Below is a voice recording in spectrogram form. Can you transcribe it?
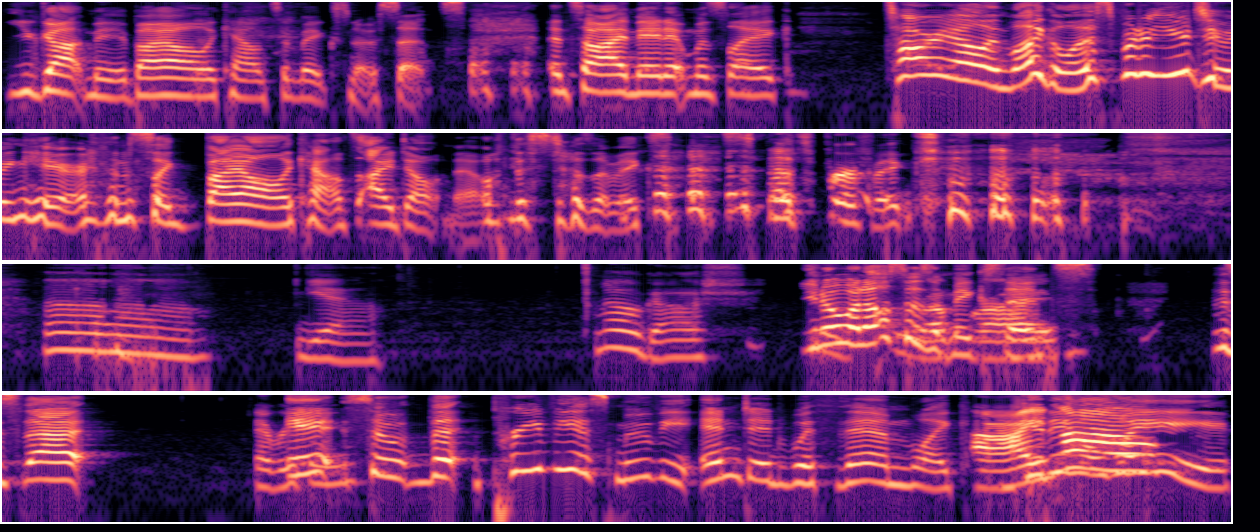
you got me by all accounts it makes no sense. And so I made it and was like Tauriel and Legolas, what are you doing here? And it's like, by all accounts, I don't know. This doesn't make sense. That's perfect. Oh, yeah. Oh gosh. You know what else doesn't make ride. sense? Is that Everything. it so the previous movie ended with them like I getting know. away.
